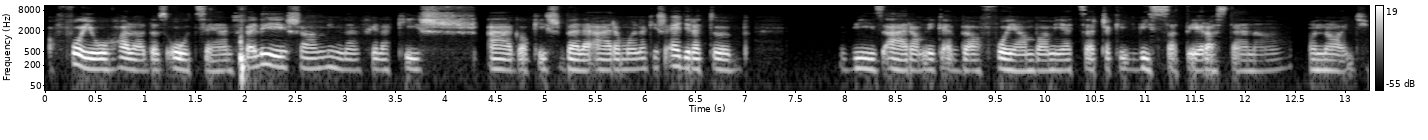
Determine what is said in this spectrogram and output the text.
a folyó halad az óceán felé, és a mindenféle kis ágak is beleáramolnak, és egyre több víz áramlik ebbe a folyamba, ami egyszer csak így visszatér aztán a, a nagy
